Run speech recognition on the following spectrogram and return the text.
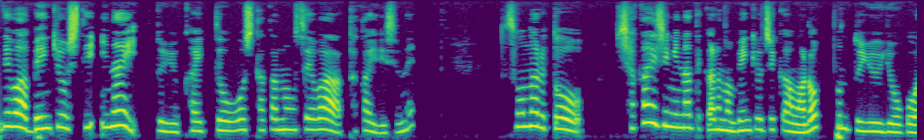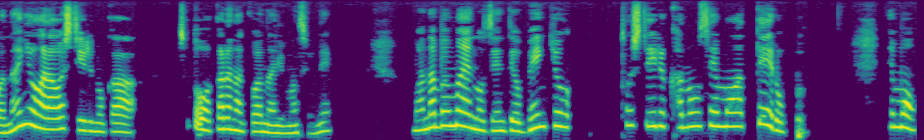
では勉強していないという回答をした可能性は高いですよね。そうなると社会人になってからの勉強時間は6分という用語は何を表しているのかちょっとわからなくはなりますよね。学ぶ前の前提を勉強としている可能性もあって6分。でも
